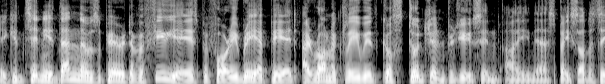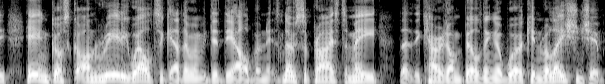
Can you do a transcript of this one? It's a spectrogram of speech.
He continued, then there was a period of a few years before he reappeared, ironically, with Gus Dudgeon producing i.e., uh, Space Oddity. He and Gus got on really well together when we did the album. It's no surprise to me that they carried on building a working relationship.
